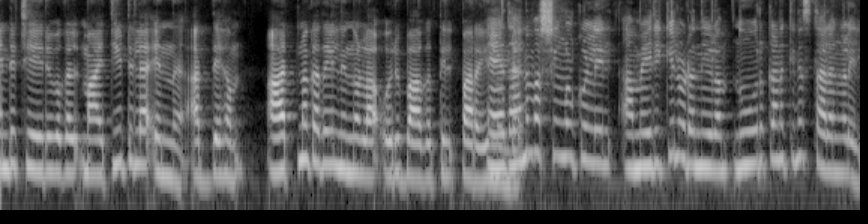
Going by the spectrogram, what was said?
എന്റെ ചേരുവകൾ മാറ്റിയിട്ടില്ല എന്ന് അദ്ദേഹം ആത്മകഥയിൽ നിന്നുള്ള ഒരു ഭാഗത്തിൽ പറയുന്നു ഏതാനും വർഷങ്ങൾക്കുള്ളിൽ അമേരിക്കയിലുടനീളം നൂറുകണക്കിന് സ്ഥലങ്ങളിൽ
